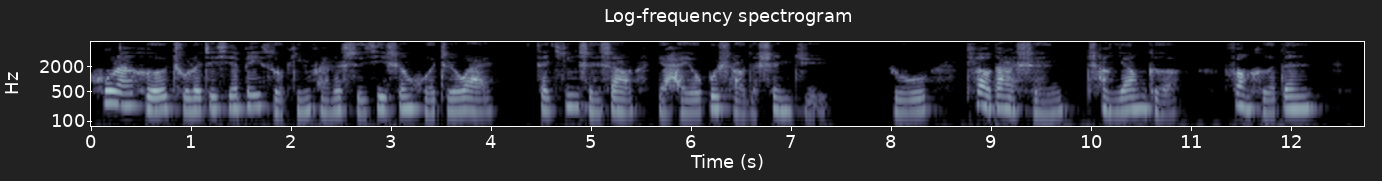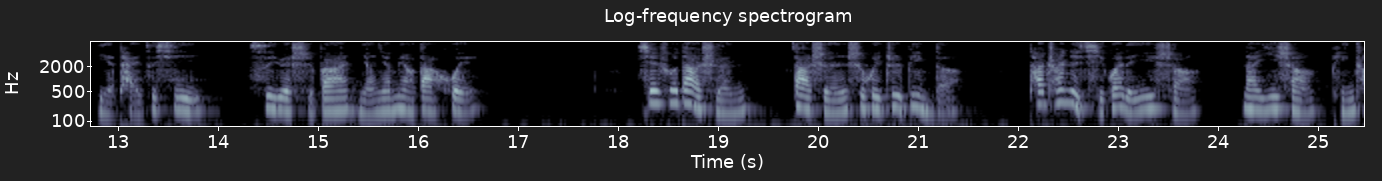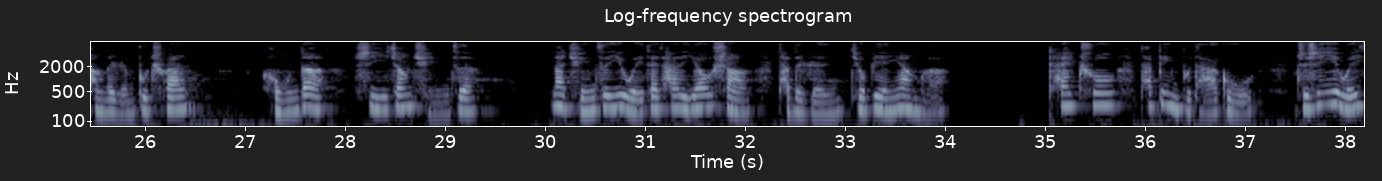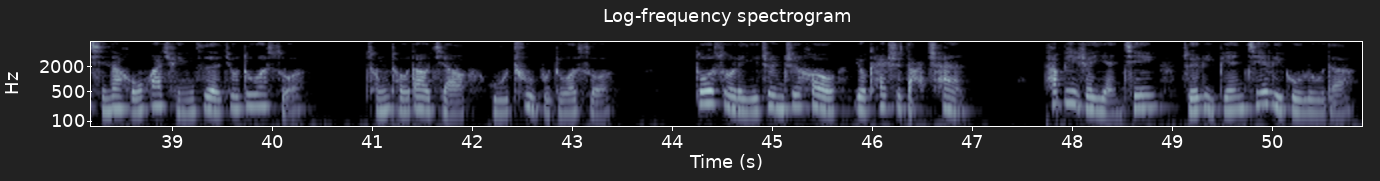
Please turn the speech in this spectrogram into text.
呼兰河除了这些悲所平凡的实际生活之外，在精神上也还有不少的盛举，如跳大神、唱秧歌、放河灯、野台子戏、四月十八娘娘庙大会。先说大神，大神是会治病的，他穿着奇怪的衣裳，那衣裳平常的人不穿，红的是一张裙子。那裙子一围在他的腰上，他的人就变样了。开初他并不打鼓，只是一围起那红花裙子就哆嗦，从头到脚无处不哆嗦。哆嗦了一阵之后，又开始打颤。他闭着眼睛，嘴里边叽里咕噜的，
